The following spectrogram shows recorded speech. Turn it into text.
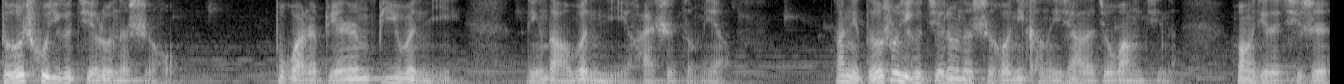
得出一个结论的时候，不管是别人逼问你，领导问你，还是怎么样，当你得出一个结论的时候，你可能一下子就忘记了，忘记了其实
